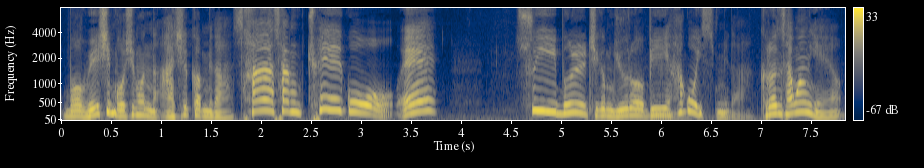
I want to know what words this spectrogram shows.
뭐 외신 보시면 아실 겁니다. 사상 최고의 수입을 지금 유럽이 음. 하고 있습니다. 그런 상황이에요.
